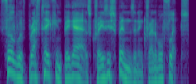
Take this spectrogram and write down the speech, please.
Filled with breathtaking big airs, crazy spins, and incredible flips.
